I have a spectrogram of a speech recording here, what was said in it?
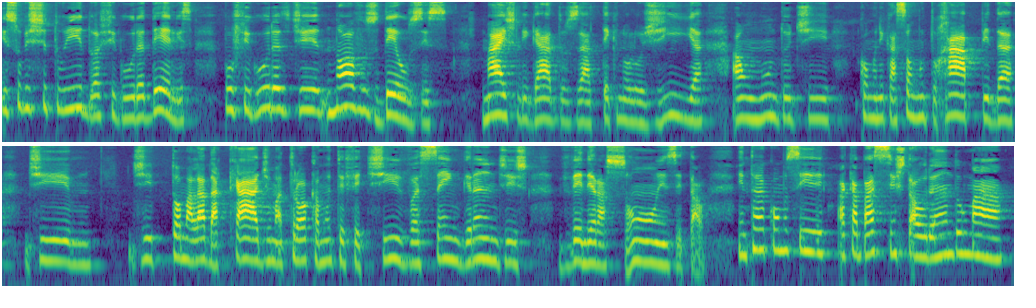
e substituído a figura deles por figuras de novos deuses, mais ligados à tecnologia, a um mundo de comunicação muito rápida, de, de toma lá da cá, de uma troca muito efetiva, sem grandes venerações e tal. Então é como se acabasse se instaurando uma,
